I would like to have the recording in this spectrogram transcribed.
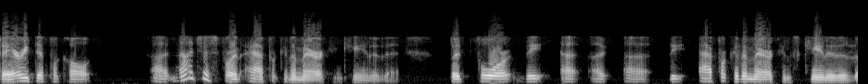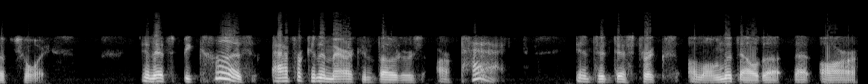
very difficult, uh, not just for an African American candidate, but for the uh, uh, uh, the African Americans candidate of choice. And it's because African American voters are packed into districts along the Delta that are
